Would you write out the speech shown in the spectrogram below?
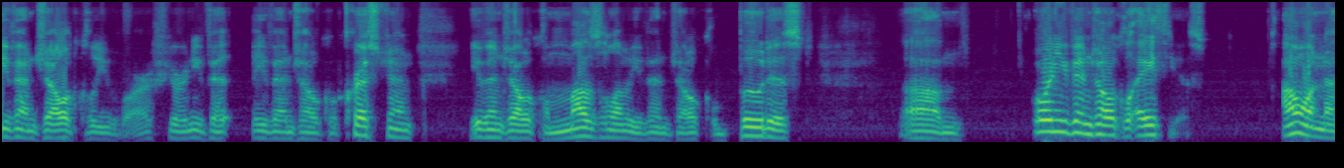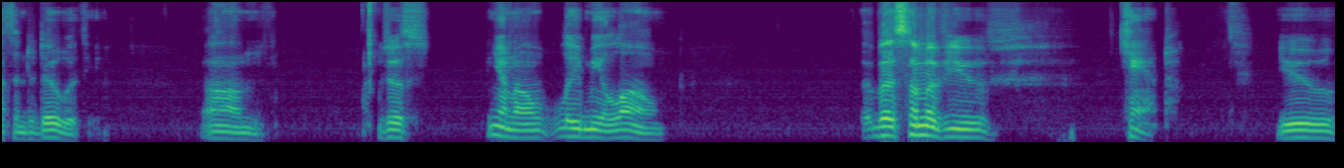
evangelical you are. If you're an ev evangelical Christian, evangelical Muslim, evangelical Buddhist, um, or an evangelical atheist. I want nothing to do with you. Um, just, you know, leave me alone. But some of you can't. You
